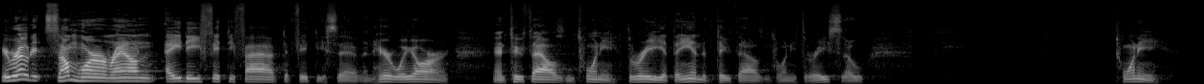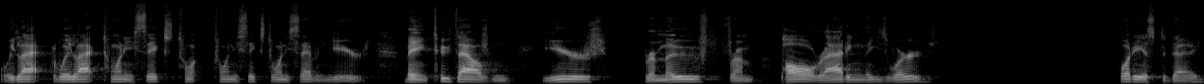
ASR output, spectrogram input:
He wrote it somewhere around AD 55 to 57. Here we are in 2023, at the end of 2023. So 20, we lack, we lack 26, 26, 27 years, being 2,000 years removed from Paul writing these words. What is today?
